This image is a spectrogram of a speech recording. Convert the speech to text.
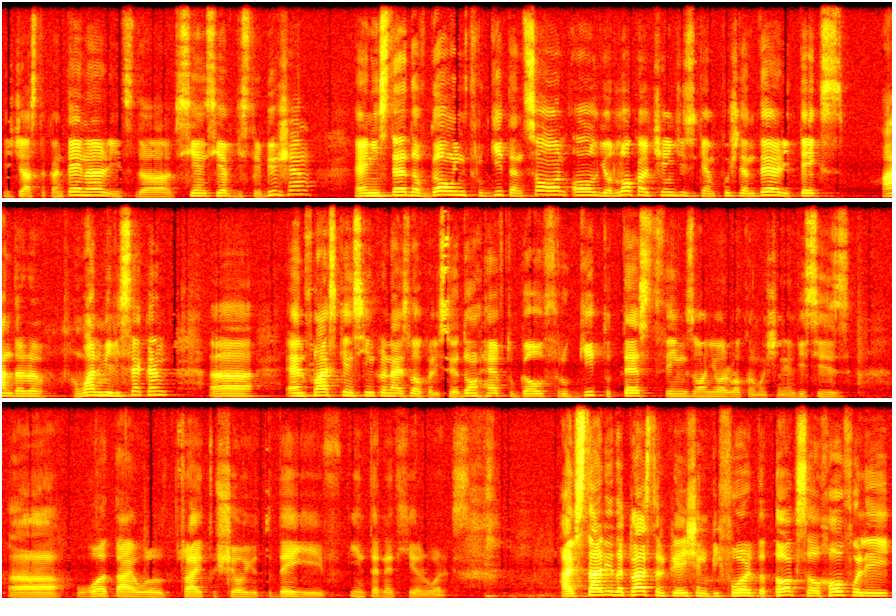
It's just a container. It's the CNCF distribution. And instead of going through Git and so on, all your local changes, you can push them there. It takes under one millisecond. Uh, and Flux can synchronize locally. So you don't have to go through Git to test things on your local machine. And this is uh, what I will try to show you today if internet here works. I've studied the cluster creation before the talk, so hopefully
